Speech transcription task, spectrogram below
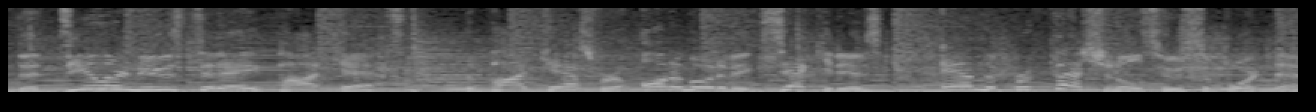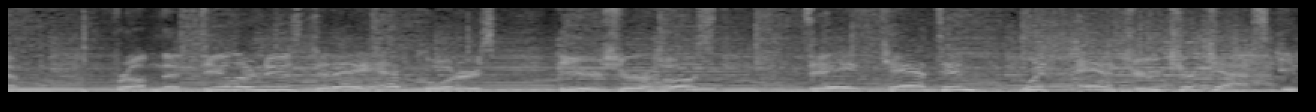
is the Dealer News Today podcast, the podcast for automotive executives and the professionals who support them. From the Dealer News Today headquarters, here's your host, Dave Cantin, with Andrew Cherkasky.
